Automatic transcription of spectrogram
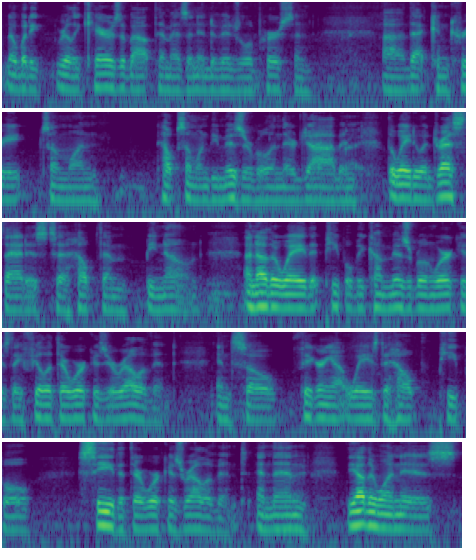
nobody really cares about them as an individual person, uh, that can create someone, help someone be miserable in their job. And Right. the way to address that is to help them be known. Another way that people become miserable in work is they feel that their work is irrelevant. And so figuring out ways to help people see that their work is relevant. And then the other one is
